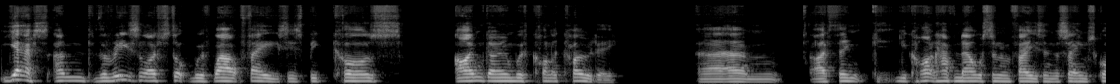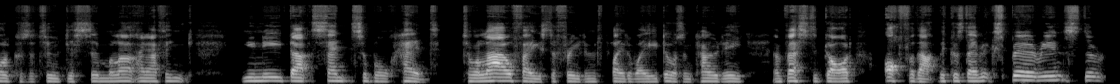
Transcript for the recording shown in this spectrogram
Yes, and the reason I've stuck with Wout Faes is because I'm going with Conor Coady. Um, I think you can't have Nelson and Faes in the same squad because they're too dissimilar, and I think you need that sensible head to allow Faes the freedom to play the way he does, and Coady and Vestergaard offer that because they're experienced. They're,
